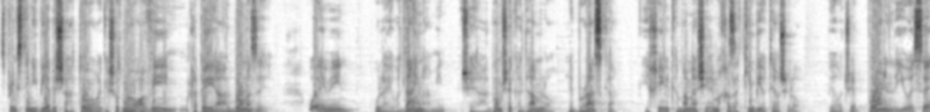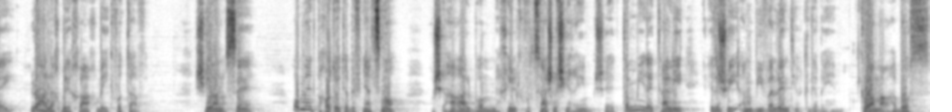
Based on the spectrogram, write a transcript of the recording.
ספרינגסטין הביע בשעתו רגשות מעורבים כלפי האלבום הזה. הוא האמין, אולי הוא עדיין מאמין, שהאלבום שקדם לו, נברסקה, הכיל כמה מהשירים החזקים ביותר שלו, בעוד ש-Born in the USA לא הלך בהכרח בעקבותיו. שיר הנושא עומד פחות או יותר בפני עצמו, ושאר האלבום מכיל קבוצה של שירים שתמיד הייתה לי איזושהי אמביוולנטיות לגביהם. כה אמר הבוס.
